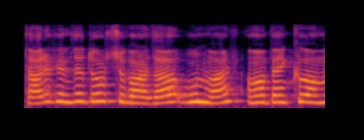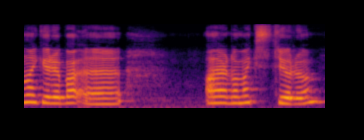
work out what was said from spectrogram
Tarifimde 4 su bardağı un var ama ben kıvamına göre e, ayarlamak istiyorum.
